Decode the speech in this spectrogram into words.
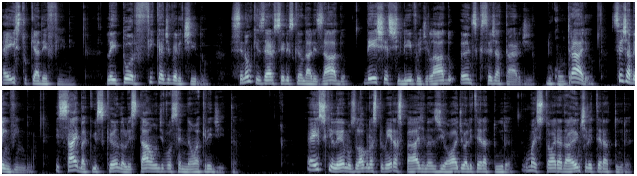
É isto que a define. Leitor, fique advertido. Se não quiser ser escandalizado, deixe este livro de lado antes que seja tarde. Do contrário, seja bem-vindo e saiba que o escândalo está onde você não acredita. É isso que lemos logo nas primeiras páginas de Ódio à Literatura, uma história da antiliteratura,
